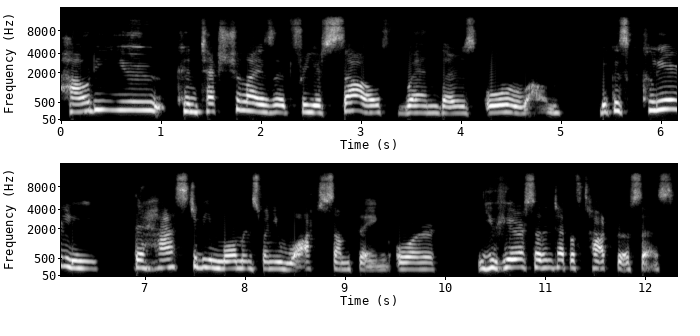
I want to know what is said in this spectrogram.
How do you contextualize it for yourself when there's overwhelm? Because clearly there has to be moments when you watch something or you hear a certain type of thought process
